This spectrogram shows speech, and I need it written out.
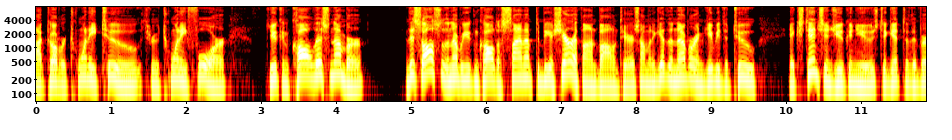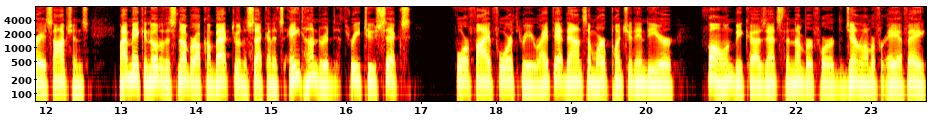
October 22 through 24. So you can call this number. This is also the number you can call to sign up to be a Share-a-thon volunteer. So I'm going to give the number and give you the two extensions you can use to get to the various options. Might make a note of this number. I'll come back to in a second. It's 800-326-4543. Write that down somewhere. Punch it into your phone because that's the number for the general number for AFA.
